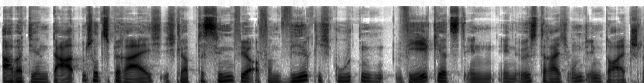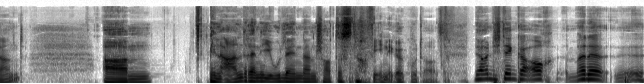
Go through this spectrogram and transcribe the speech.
Aber den Datenschutzbereich, ich glaube, da sind wir auf einem wirklich guten Weg jetzt in, in Österreich und in Deutschland. Ähm, in anderen EU-Ländern schaut das noch weniger gut aus. Ja, und ich denke auch, meine, äh,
